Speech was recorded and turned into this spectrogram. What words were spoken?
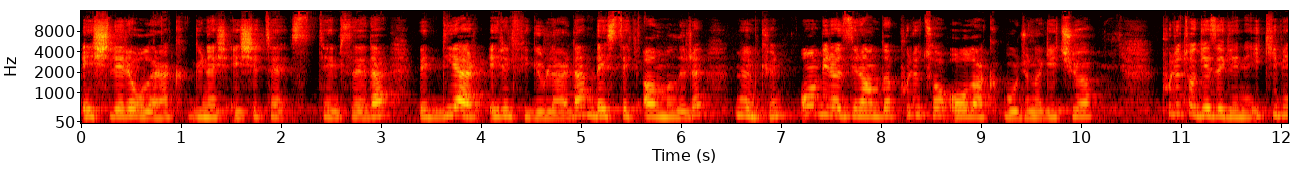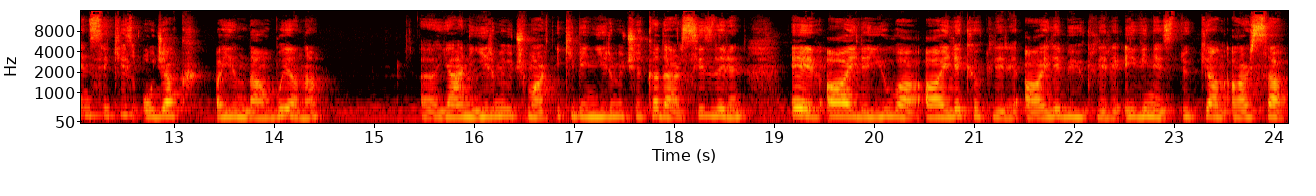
eşleri olarak güneş eşi te, temsil eder ve diğer eril figürlerden destek almaları mümkün. 11 Haziran'da Plüto Oğlak burcuna geçiyor. Plüto gezegeni 2008 Ocak ayından bu yana yani 23 Mart 2023'e kadar sizlerin ev, aile, yuva, aile kökleri, aile büyükleri, eviniz, dükkan, arsa,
